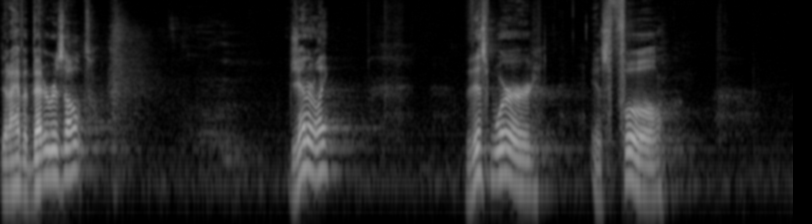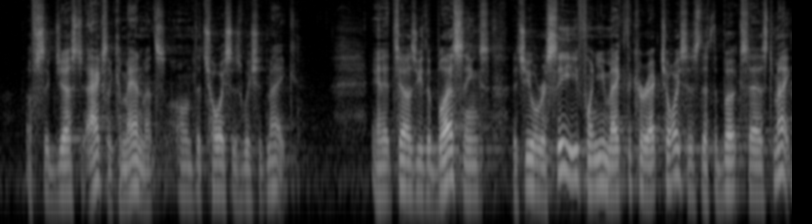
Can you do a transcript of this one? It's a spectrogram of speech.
did I have a better result? Generally, this word is full of suggestions, actually, commandments on the choices we should make. And it tells you the blessings that you will receive when you make the correct choices that the book says to make.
